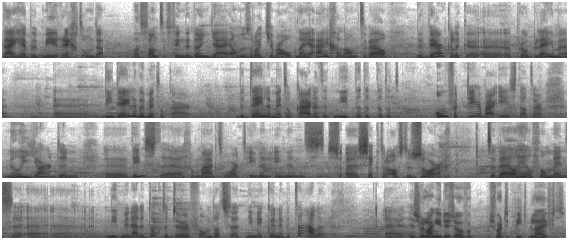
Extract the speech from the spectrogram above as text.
wij hebben meer recht om daar wat van te vinden dan jij, anders rot je maar op naar je eigen land. Terwijl de werkelijke problemen, die delen we met elkaar. We delen met elkaar dat het, niet, dat het, dat het onverteerbaar is dat er miljarden uh, winst uh, gemaakt wordt in een, in een uh, sector als de zorg. Terwijl heel veel mensen niet meer naar de dokter durven omdat ze het niet meer kunnen betalen. en zolang je dus over Zwarte Piet blijft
